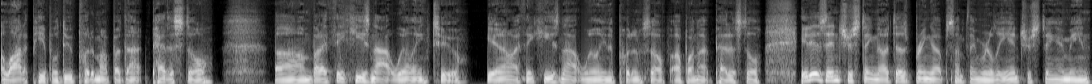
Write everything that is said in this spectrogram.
a lot of people do put him up at that pedestal, um, but I think he's not willing to. You know, I think he's not willing to put himself up on that pedestal. It is interesting, though. It does bring up something really interesting. I mean,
